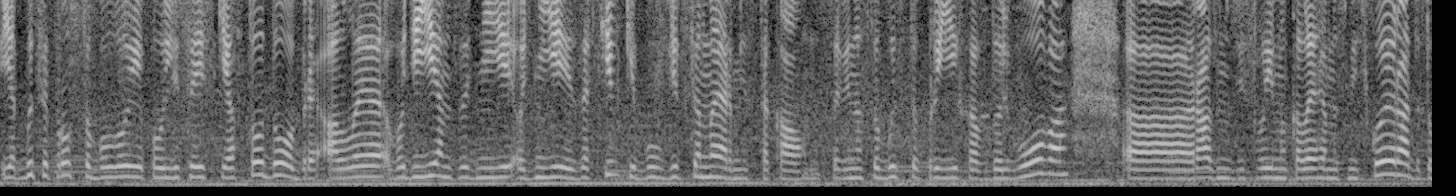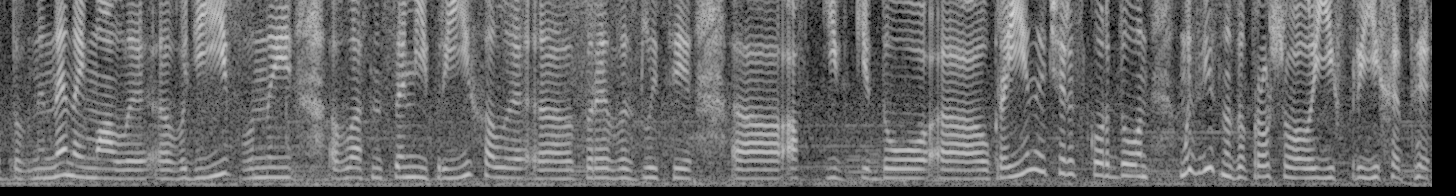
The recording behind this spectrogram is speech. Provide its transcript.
якби це просто були поліцейські авто, добре, але водієм з однієї однієї з автівки був віцемер міста Каунаса. Він особисто приїхав до Львова разом зі своїми колегами з міської ради, тобто вони не наймали е, водіїв. Вони е, власне самі приїхали, е, перевезли ці автівки до України через кордон. Ми, звісно, запрошували їх приїхати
